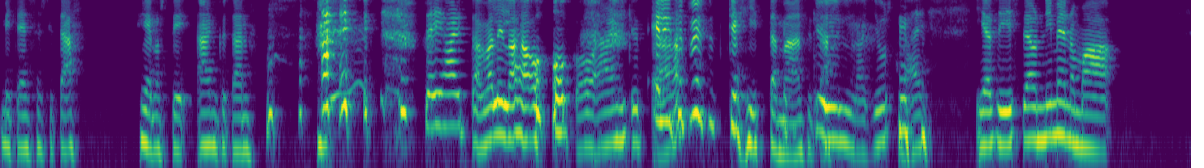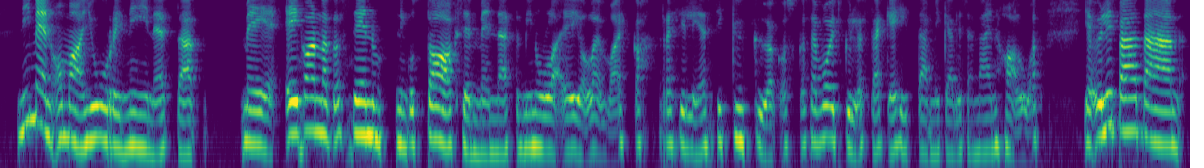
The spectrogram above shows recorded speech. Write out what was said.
miten se sitä hienosti änkytän. se ei haittaa, välillä ihan ok änkyttää. Eli sä pystyt kehittämään sitä. Kyllä, just näin. Ja siis se on nimenomaan, nimenomaan juuri niin, että me ei kannata sen niin kuin, taakse mennä, että minulla ei ole vaikka resilienssikykyä, koska sä voit kyllä sitä kehittää, mikäli sä näin haluat. Ja ylipäätään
